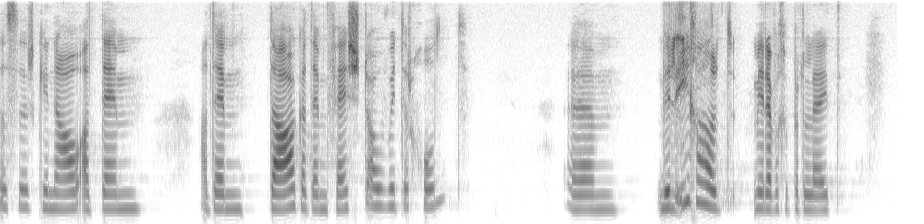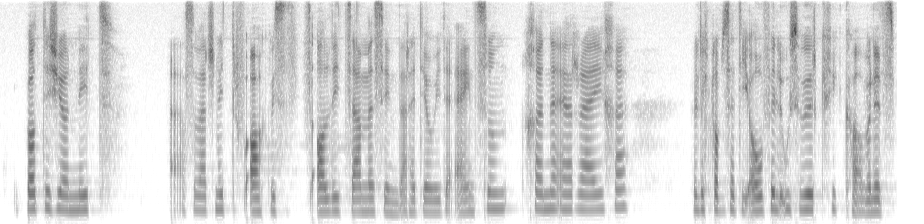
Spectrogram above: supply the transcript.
dass er genau an dem, an dem Tag, an dem Fest auch wiederkommt. Ähm, weil ich halt mir einfach überlegt, Gott ist ja nicht, also ist nicht darauf angewiesen, dass alle zusammen sind. Er hätte ja auch wieder einzeln können erreichen Weil ich glaube, es hätte auch viele Auswirkungen gehabt. Wenn jetzt,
